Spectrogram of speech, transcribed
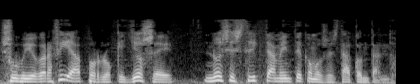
Su biografía, por lo que yo sé, no es estrictamente como se está contando.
